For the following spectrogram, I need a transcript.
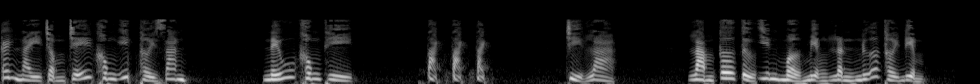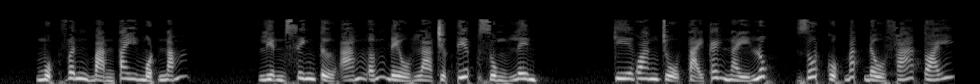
Cái này chậm trễ không ít thời gian. Nếu không thì, tạch tạch tạch, chỉ là, làm cơ tử yên mở miệng lần nữa thời điểm, mục vân bàn tay một nắm, liền sinh tử ám ấm đều là trực tiếp dùng lên. Kia quang trụ tại cái này lúc, rốt cuộc bắt đầu phá toái.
